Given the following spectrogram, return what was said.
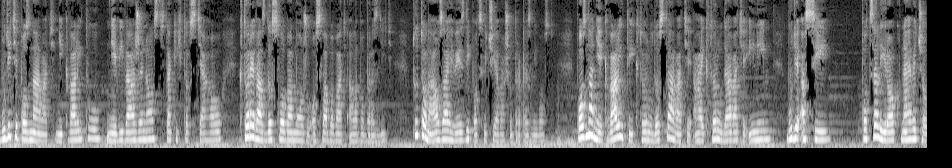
Budete poznávať nekvalitu, nevyváženosť takýchto vzťahov, ktoré vás doslova môžu oslabovať alebo brzdiť. Tuto naozaj hviezdy podcvičia vašu trpezlivosť. Poznanie kvality, ktorú dostávate a aj ktorú dávate iným, bude asi po celý rok najväčšou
